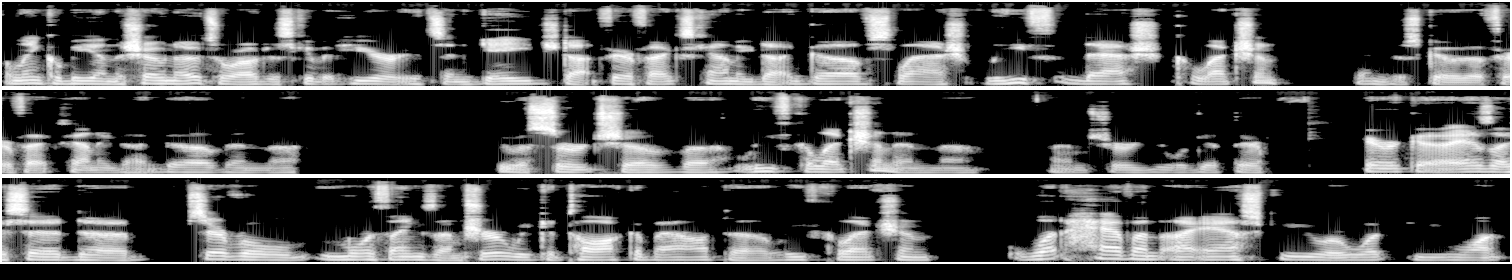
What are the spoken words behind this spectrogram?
link will be in the show notes, or I'll just give it here. It's engage.fairfaxcounty.gov slash leaf dash collection. And just go to fairfaxcounty.gov and uh, do a search of uh, leaf collection, and uh, I'm sure you will get there. Erica, as I said, uh, several more things I'm sure we could talk about uh, leaf collection. What haven't I asked you, or what do you want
